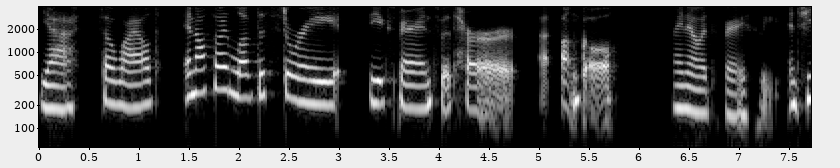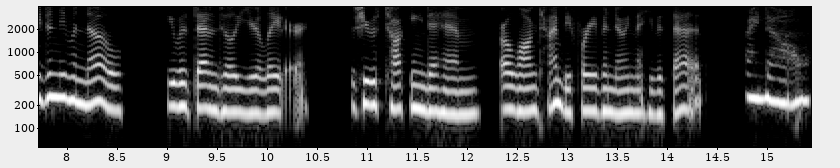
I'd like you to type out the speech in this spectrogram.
Yeah, so wild. And also, I love the story, the experience with her uh, uncle. I know it's very sweet, and she didn't even know he was dead until a year later. So she was talking to him for a long time before even knowing that he was dead. I know.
